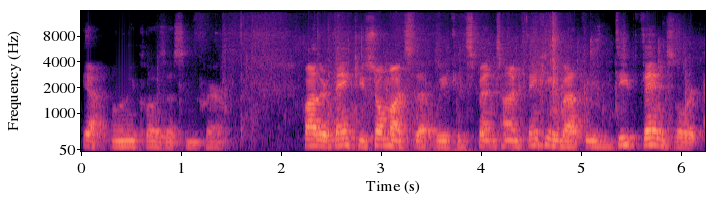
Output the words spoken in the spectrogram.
yeah, well, let me close us in prayer. Father, thank you so much that we can spend time thinking about these deep things, Lord.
